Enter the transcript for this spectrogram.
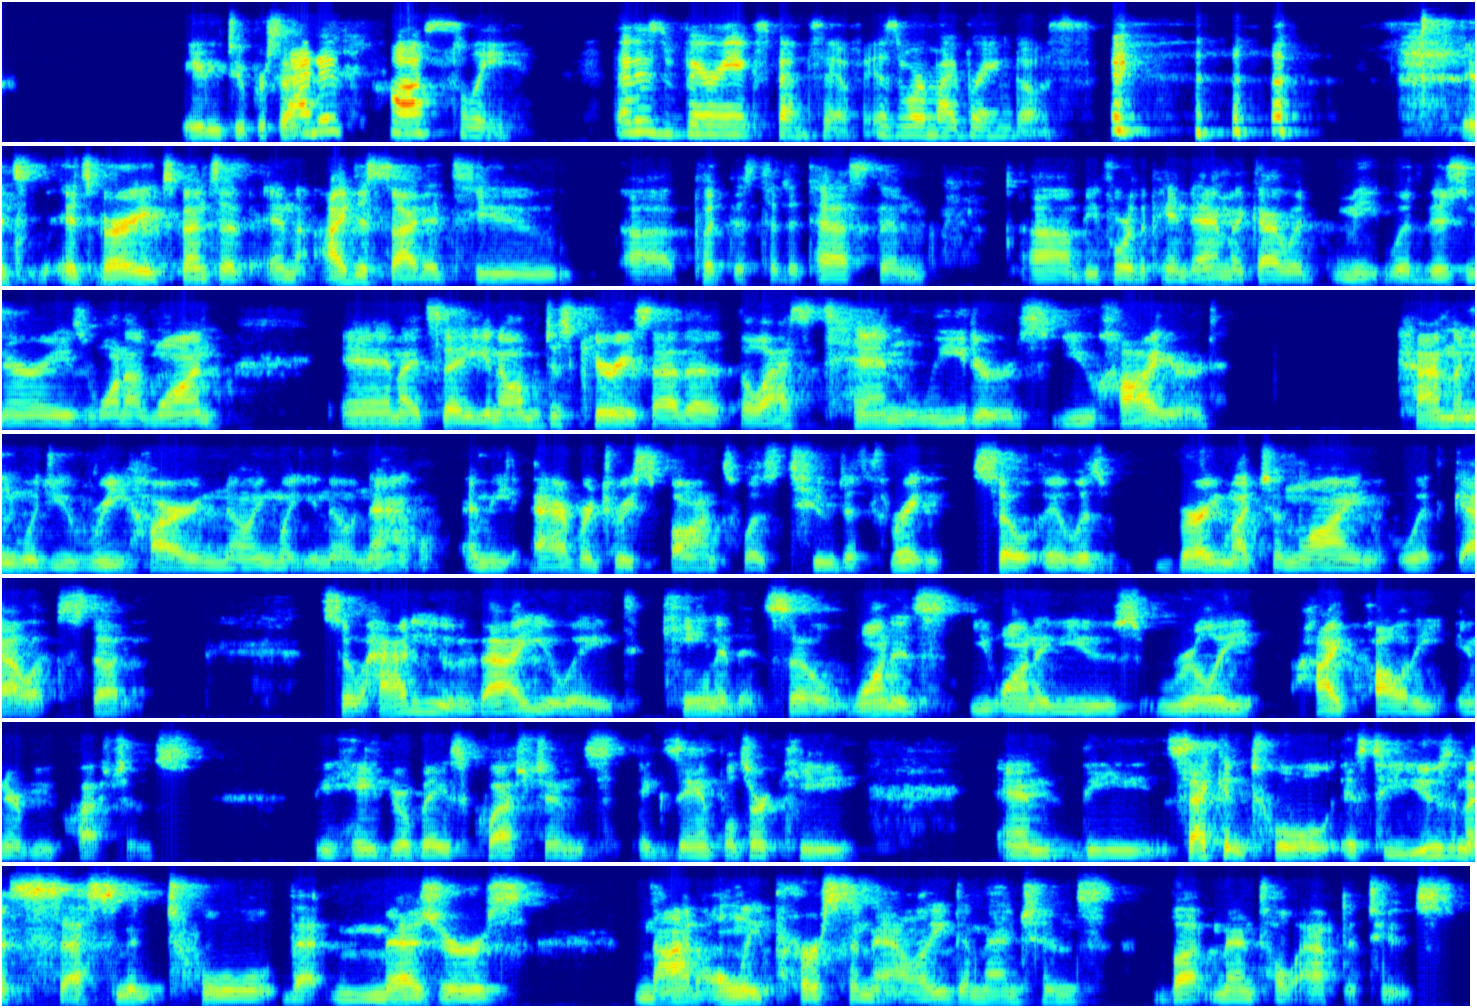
82%. That is costly. That is very expensive, is where my brain goes. it's it's very expensive, and I decided to uh, put this to the test. And uh, before the pandemic, I would meet with visionaries one on one, and I'd say, you know, I'm just curious. Out of the last ten leaders you hired, how many would you rehire knowing what you know now? And the average response was two to three. So it was very much in line with Gallup's study. So, how do you evaluate candidates? So, one is you want to use really high quality interview questions, behavioral based questions, examples are key. And the second tool is to use an assessment tool that measures not only personality dimensions, but mental aptitudes.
